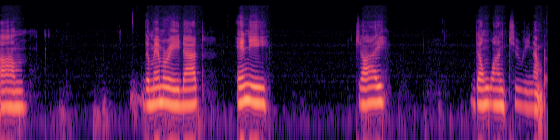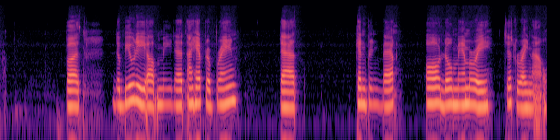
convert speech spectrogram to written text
um the memory that any child don't want to remember. But the beauty of me that I have the brain that can bring back all those memory just right now.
